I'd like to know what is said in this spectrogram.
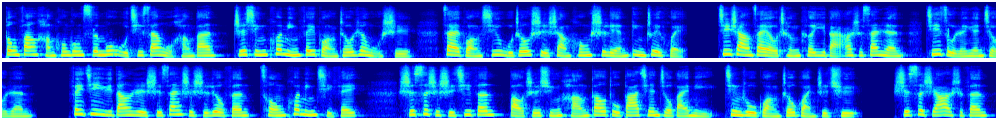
东方航空公司 MU 五七三五航班执行昆明飞广州任务时，在广西梧州市上空失联并坠毁，机上载有乘客一百二十三人，机组人员九人。飞机于当日十三时十六分从昆明起飞，十四时十七分保持巡航高度八千九百米，进入广州管制区。十四时二十分，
